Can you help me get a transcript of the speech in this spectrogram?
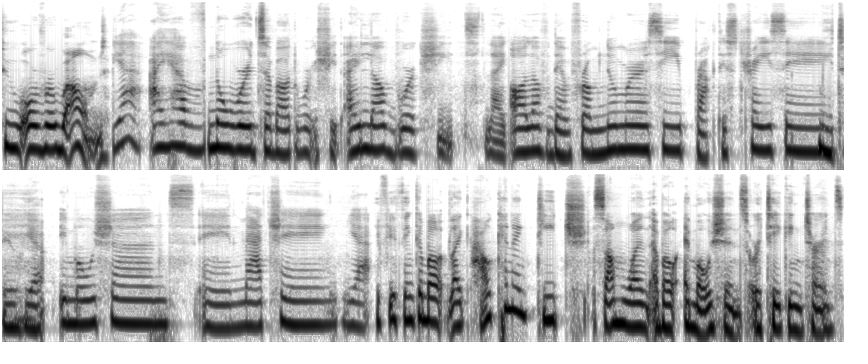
too overwhelmed. Yeah, I have no words about worksheet. I love worksheets, like all of them from numeracy, practice tracing, Me too, yeah. emotions, and matching. Yeah. if you think about like how can i teach someone about emotions or taking turns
